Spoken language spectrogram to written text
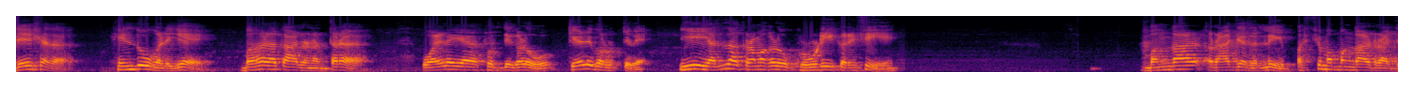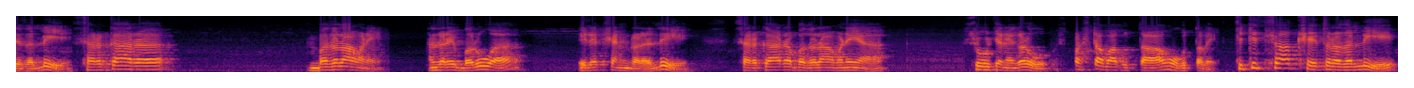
ದೇಶದ ಹಿಂದೂಗಳಿಗೆ ಬಹಳ ಕಾಲ ನಂತರ ಒಳ್ಳೆಯ ಸುದ್ದಿಗಳು ಕೇಳಿಬರುತ್ತಿವೆ ಈ ಎಲ್ಲ ಕ್ರಮಗಳು ಕ್ರೋಢೀಕರಿಸಿ ಬಂಗಾಳ ರಾಜ್ಯದಲ್ಲಿ, ಪಶ್ಚಿಮ ಬಂಗಾಳ ರಾಜ್ಯದಲ್ಲಿ ಸರ್ಕಾರ ಬದಲಾವಣೆ, ಅಂದರೆ ಬರುವ ಎಲೆಕ್ಷನ್ಗಳಲ್ಲಿ ಸರ್ಕಾರ ಬದಲಾವಣೆಯ ಸೂಚನೆಗಳು ಸ್ಪಷ್ಟವಾಗುತ್ತಾ ಹೋಗುತ್ತವೆ. ಚಿಕಿತ್ಸಾ ಕ್ಷೇತ್ರದಲ್ಲಿ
